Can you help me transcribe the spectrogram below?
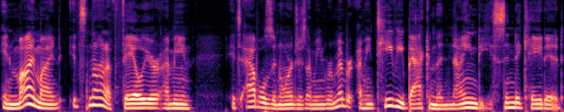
in my mind, it's not a failure. I mean, it's apples and oranges. I mean, remember, I mean, TV back in the 90s, syndicated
